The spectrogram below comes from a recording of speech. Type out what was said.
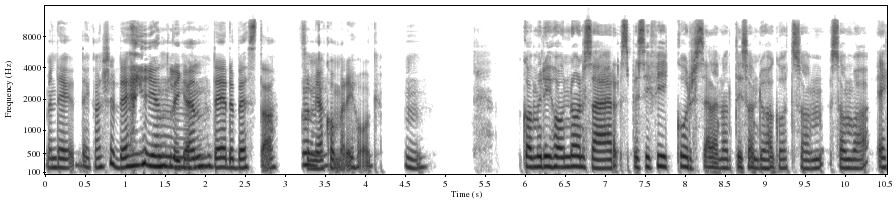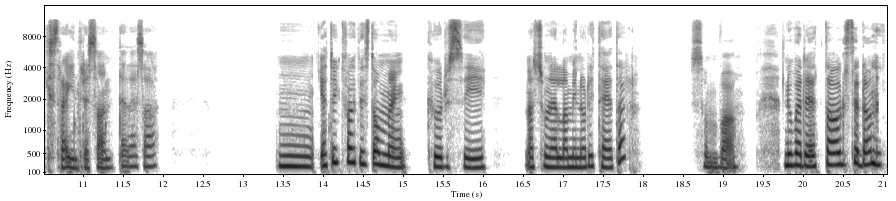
Men det, det är kanske det egentligen. Mm. Det är det bästa som mm. jag kommer ihåg. Mm. Kommer du ihåg någon så här specifik kurs eller något som du har gått som, som var extra intressant eller så? Mm, jag tyckte faktiskt om en kurs i nationella minoriteter. Som var, nu var det ett tag sedan,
